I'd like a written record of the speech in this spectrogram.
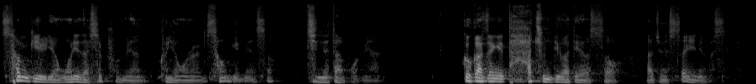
섬길 영혼이다 싶으면 그 영혼을 섬기면서 지내다 보면 그 과정이 다 준비가 되어서 나중에 쓰이는 것입니다.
